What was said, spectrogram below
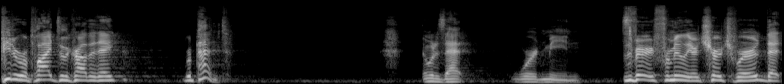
Peter replied to the crowd that day, Repent. And what does that word mean? It's a very familiar church word that,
